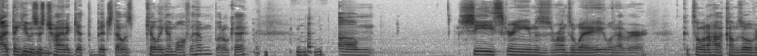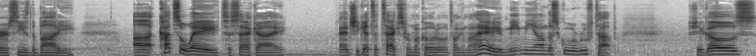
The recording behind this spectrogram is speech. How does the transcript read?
I think he was just Mhm. trying to get the bitch that was killing him off of him but okay. Um she screams runs away whatever. Kotonoha comes over sees the body uh, cuts away to Sekai, and she gets a text from Makoto talking about, "Hey, meet me on the school rooftop." She goes.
